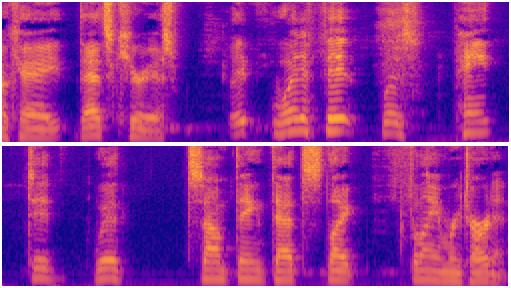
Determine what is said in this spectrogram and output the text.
okay, that's curious. It, what if it was painted with something that's like flame retardant?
